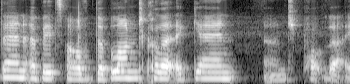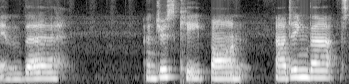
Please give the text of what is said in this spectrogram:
Then a bit of the blonde colour again and pop that in there. And just keep on adding that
